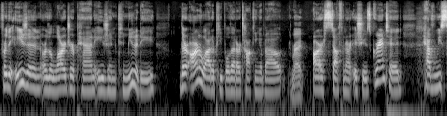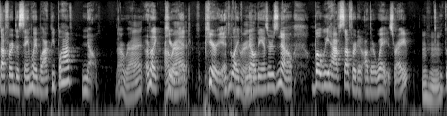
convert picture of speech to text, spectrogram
For the Asian or the larger pan Asian community, there aren't a lot of people that are talking about right. our stuff and our issues. Granted, have we suffered the same way black people have? No All right. or like period. right. period. Like All no the answer is no. But we have suffered in other ways right? Mm-hmm.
